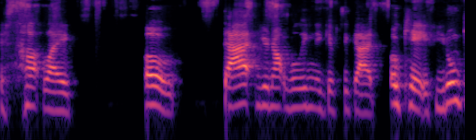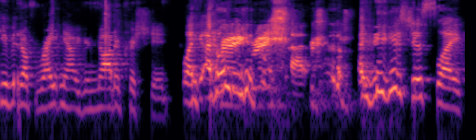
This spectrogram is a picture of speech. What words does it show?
it's not like, oh, that you're not willing to give to God. Okay, if you don't give it up right now, you're not a Christian. Like I don't right, think it's right. like that. I think it's just like,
